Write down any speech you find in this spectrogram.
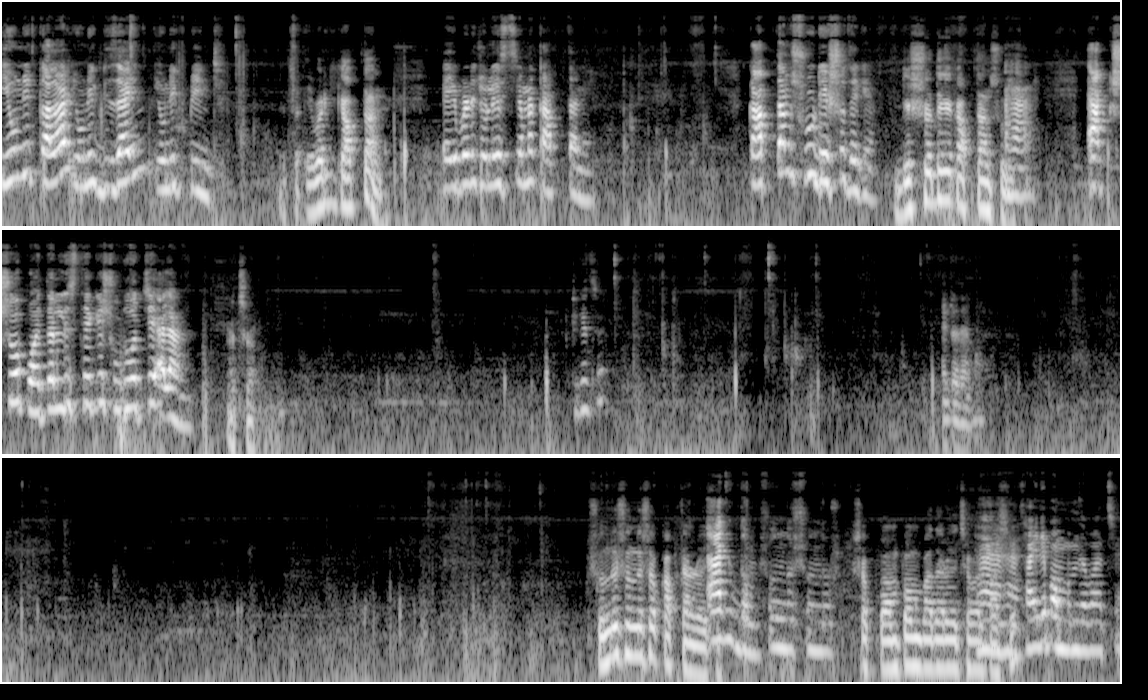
unique colour unique design unique print. আচ্ছা এবার কি কাপ্তান? এইবারে চলে এসেছি আমরা কাপ্তানে। কাপ্তান শুরু দেড়শো থেকে। দেড়শো থেকে কাপ্তান শুরু? হ্যাঁ। একশো পঁয়তাল্লিশ থেকে শুরু হচ্ছে অ্যালান আচ্ছা। ঠিক আছে? এটা দেখো। সুন্দর সুন্দর সব কাপ্তান রয়েছে? একদম সুন্দর সুন্দর। সব পম পম বাঁধা রয়েছে আবার হ্যাঁ পাশে? হ্যাঁ সাইডে পম্পম দেওয়া আছে।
